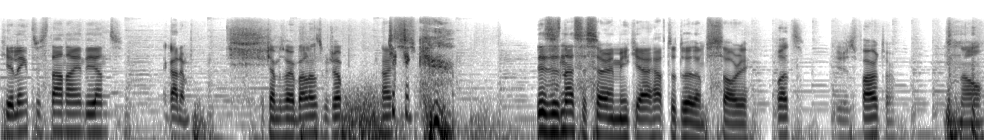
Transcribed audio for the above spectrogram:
killing Tristana in the end. I got him. The champ is very balanced. Good job. nice. This is necessary, Miki. I have to do it. I'm sorry. What? You just fired her. No.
